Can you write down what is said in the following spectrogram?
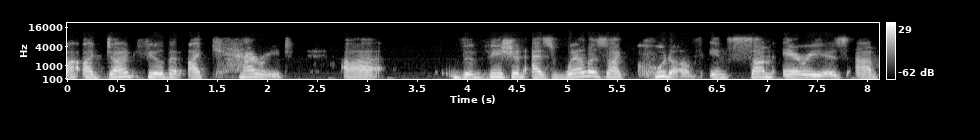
I, I don't feel that I carried uh, the vision as well as I could have in some areas um,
